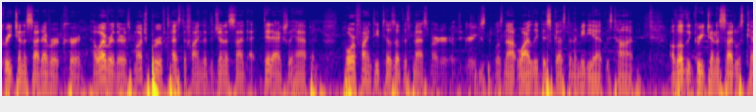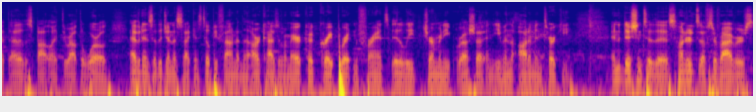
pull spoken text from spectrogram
Greek genocide ever occurred. However, there is much proof testifying that the genocide did actually happen. The horrifying details of this mass murder of the Greeks was not widely discussed in the media at this time. Although the Greek genocide was kept out of the spotlight throughout the world, evidence of the genocide can still be found in the archives of America, Great Britain, France, Italy, Germany, Russia, and even the Ottoman Turkey. In addition to this, hundreds of survivors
